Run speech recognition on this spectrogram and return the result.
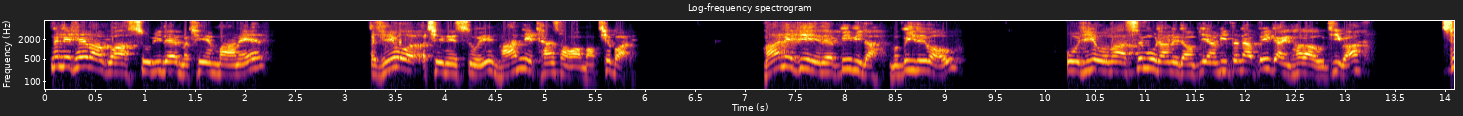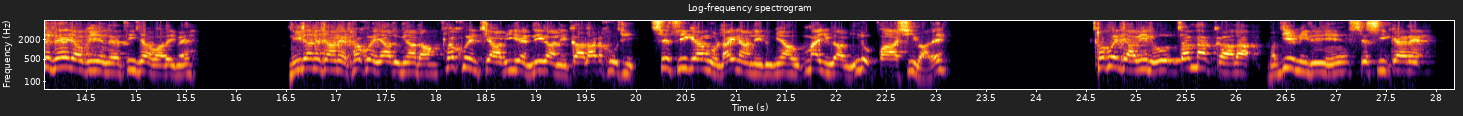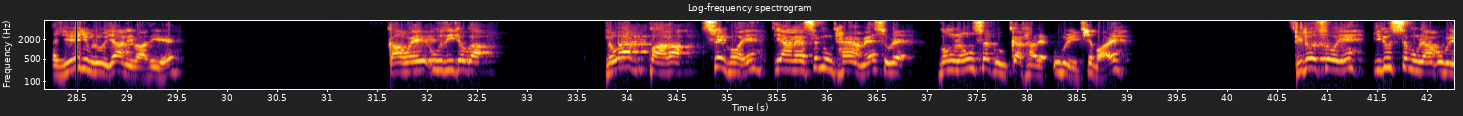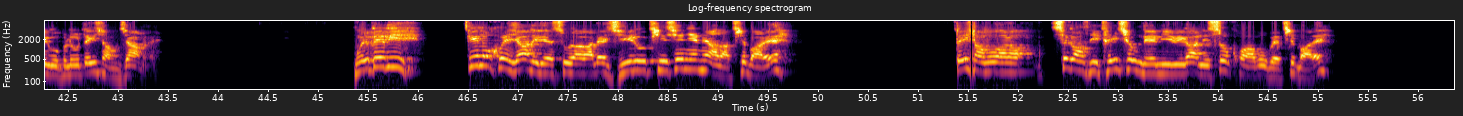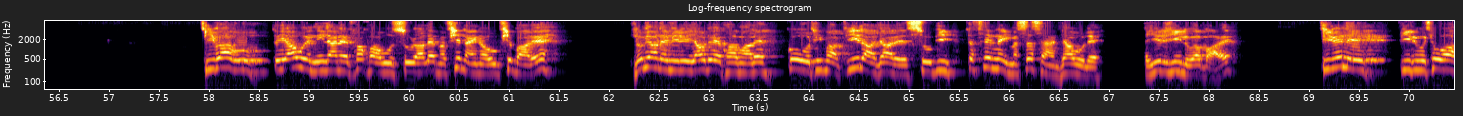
နှစ်နှစ်ထဲပါကွာဆိုပြီးလည်းမထင်ပါနဲ့။အရေးပေါ်အခြေအနေဆိုရင်9နှစ်ထမ်းဆောင်ရမှာဖြစ်ပါတယ်9နှစ်ပြည့်ရင်လည်းပြီးပြီလားမပြီးသေးပါဘူးအိုကြီးအိုမစစ်မှုထမ်းတွေတောင်ပြန်ပြီးတနက်ပေးကင်ထားတာကိုကြည့်ပါ စစ်တဲရောက်ပြီးရင်လည်းသိကြပါလိမ့်မယ်နီလာနကြားနဲ့ထွက်ခွင့်ရသူများတောင်ထွက်ခွင့်ကြပြီးတဲ့နေ့ကနေကာလတစ်ခုထိစစ်စည်းကမ်းကိုလိုက်နာနေသူများဟုမှတ်ယူရမည်လို့ပါရှိပါတယ်ထွက်ခွင့်ကြပြီးလို့သတ်မှတ်ကာလမပြည့်မီသေးရင်စစ်စည်းကမ်းနဲ့အရေးယူလို့ရနေပါသေးတယ်ကာဝေးဦးစီးချုပ်ကလောအပ်ပါကစစ်ခေါ်ရင်ပြန်လဲစစ်မှုထမ်းရမယ်ဆိုတော့မုံလုံးစက်ကူကတ်ထားတဲ့ဥပဒေဖြစ်ပါတယ်ဒီလိုဆိုရင်ပြည်သူစစ်မှုထမ်းဥပဒေကိုဘယ်လိုတိမ်းဆောင်ကြမလဲ ငွေပေးပြီးကျင်းလို့ခွင့်ရနေတယ်ဆိုတာကလည်းရေလိုဖြည့်ရှင်းခြင်းများတာဖြစ်ပါတယ်တိမ်းဆောင်ဖို့ကတော့စစ်ကောင်စီထိန်းချုပ်နယ်မြေတွေကနေစွတ်ခွာဖို့ပဲဖြစ်ပါတယ်ဒီဘကိုတရားဝင်နီလာနဲ့ထွက်ခွာဖို့ဆိုတာလည်းမဖြစ်နိုင်တော့ဘူးဖြစ်ပါတယ်လွတ်မြောက်နေမြေတွေရောက်တဲ့အခါမှာလဲကိုယ့်အထိမှပြေးလာကြတယ်ဆိုပြီးတစ်စစ်နှိမ်မဆက်ဆံကြဖို့လဲအရေးတကြီးလိုအပ်ပါတယ်ပြည်တွင်းနေပြည်သူချို့ဟာ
